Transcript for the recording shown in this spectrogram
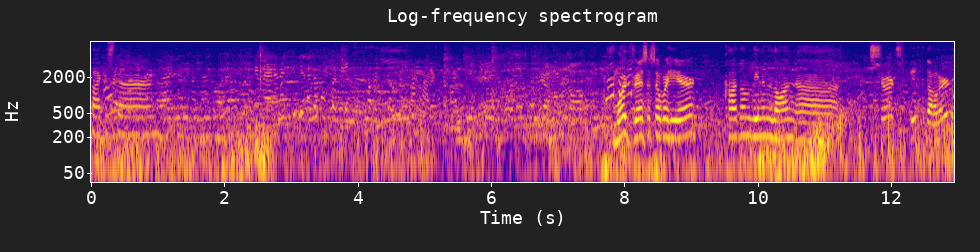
Pakistan. More dresses over here. Cotton linen lawn uh, shirts, eight dollars.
